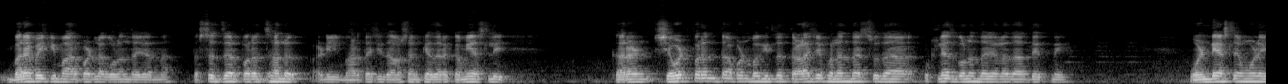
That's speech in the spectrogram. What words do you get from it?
बऱ्यापैकी मार पडला गोलंदाजांना. तसंच जर परत झालं आणि भारताची धावसंख्या जरा कमी असली कारण शेवटपर्यंत आपण बघितलं तळाचे फलंदाज सुद्धा कुठल्याच गोलंदाजाला दाद देत नाही. वन डे असल्यामुळे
